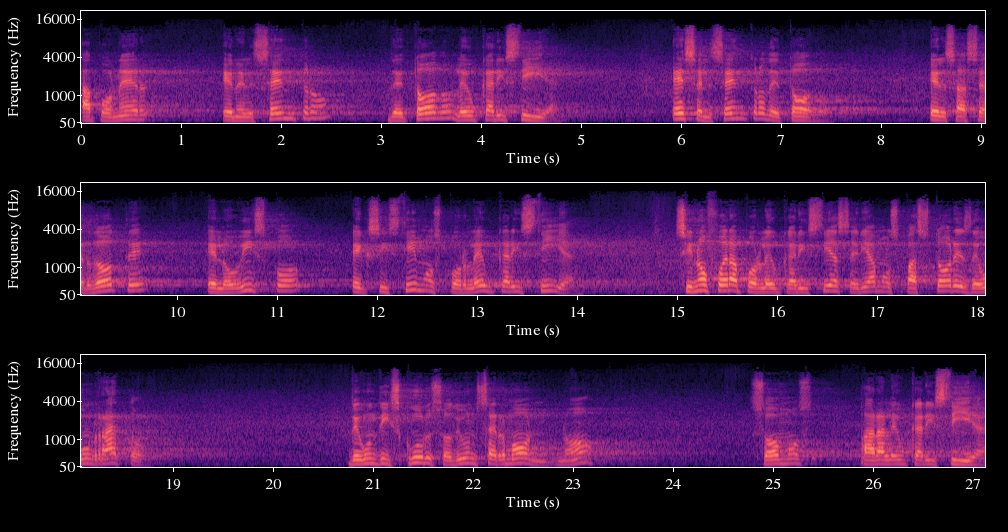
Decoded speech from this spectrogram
a poner en el centro de todo la Eucaristía. Es el centro de todo el sacerdote, el obispo, existimos por la Eucaristía. Si no fuera por la Eucaristía seríamos pastores de un rato, de un discurso, de un sermón, ¿no? Somos para la Eucaristía.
